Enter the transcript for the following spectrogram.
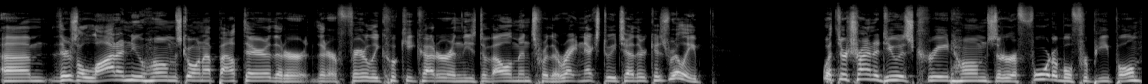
um, there's a lot of new homes going up out there that are that are fairly cookie cutter in these developments where they're right next to each other. Because really, what they're trying to do is create homes that are affordable for people,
